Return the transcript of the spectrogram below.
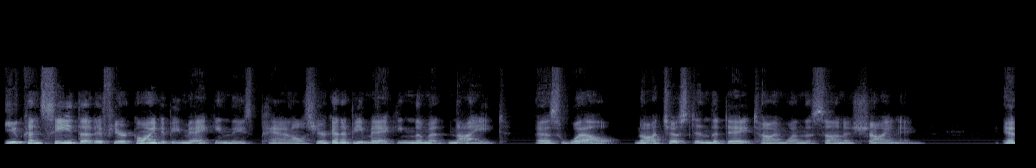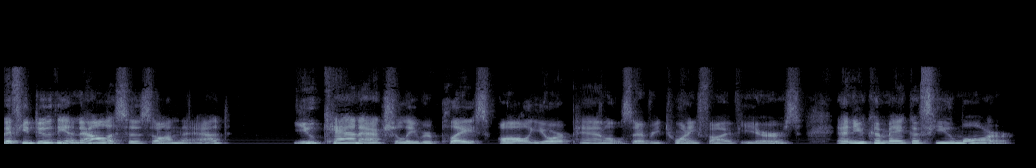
you can see that if you're going to be making these panels, you're going to be making them at night as well, not just in the daytime when the sun is shining. And if you do the analysis on that, you can actually replace all your panels every 25 years and you can make a few more.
